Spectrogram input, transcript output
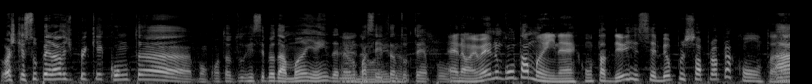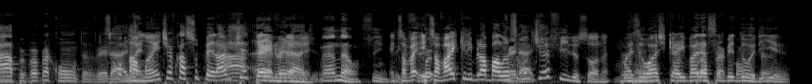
Eu acho que é superávit porque conta... Bom, conta tudo que recebeu da mãe ainda, né? É, eu não não, passei aí tanto não. tempo... É, não, mas não conta a mãe, né? Conta deu e recebeu por sua própria conta, Ah, né? por própria conta, Se verdade. contar a mãe, a gente vai ficar superávit Ah, é eterno, né, verdade. velho? É, não, sim. A gente, só vai, a gente só vai equilibrar a balança Verdade. quando tiver filho só, né? Mas É, eu acho que aí por vale a sabedoria.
